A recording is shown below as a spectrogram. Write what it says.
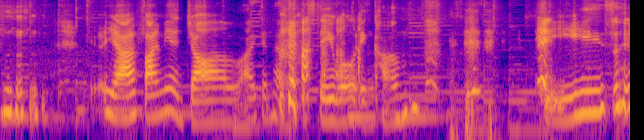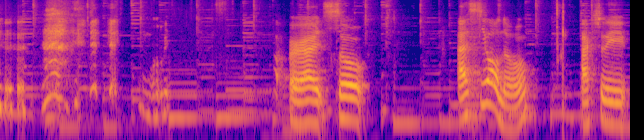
yeah, find me a job. I can have like, a stable income. Please. All right, so as you all know, actually,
